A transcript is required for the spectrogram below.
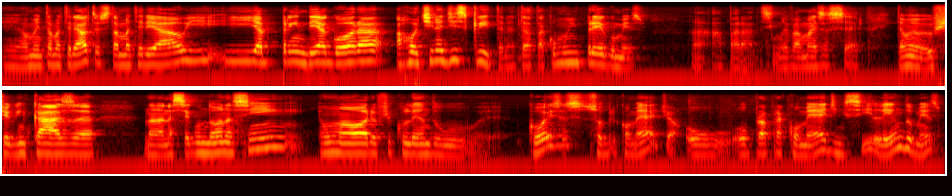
É aumentar material, testar material e, e, aprender agora a rotina de escrita, né? Tratar como um emprego mesmo a, a parada, assim, levar mais a sério. Então eu, eu chego em casa na, na segundona assim, uma hora eu fico lendo coisas sobre comédia ou, ou própria comédia em si, lendo mesmo,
